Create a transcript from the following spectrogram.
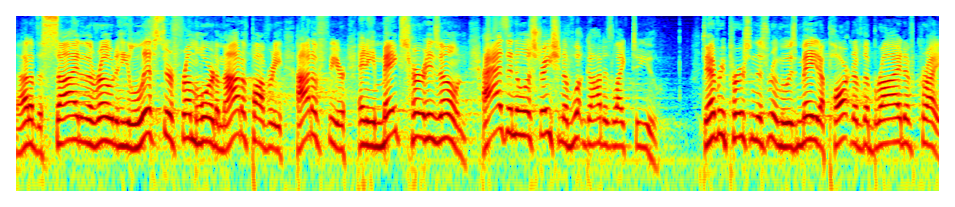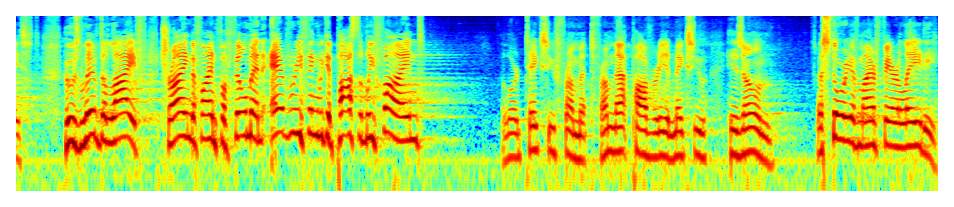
out of the side of the road, and he lifts her from whoredom, out of poverty, out of fear, and he makes her his own as an illustration of what God is like to you. To every person in this room who is made a part of the bride of Christ, who's lived a life trying to find fulfillment in everything we could possibly find, the Lord takes you from it, from that poverty, and makes you his own. The story of my fair lady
